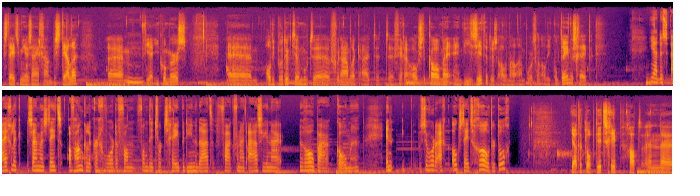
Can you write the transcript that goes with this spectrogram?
steeds meer zijn gaan bestellen ehm, mhm. via e-commerce. Ehm, al die producten moeten voornamelijk uit het uh, Verre Oosten komen en die zitten dus allemaal aan boord van al die containerschepen. Ja, dus eigenlijk zijn we steeds afhankelijker geworden van, van dit soort schepen die inderdaad vaak vanuit Azië naar Europa komen. En ze worden eigenlijk ook steeds groter, toch? Ja, dat klopt. Dit schip had een uh,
